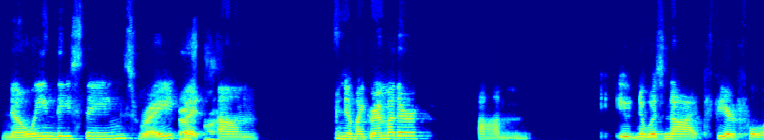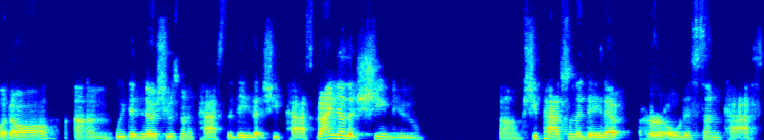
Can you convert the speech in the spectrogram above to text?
knowing these things, right? That's but right. um, you know my grandmother um it, was not fearful at all. Um, we didn't know she was going to pass the day that she passed, but I know that she knew. Um, she passed on the day that her oldest son passed,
